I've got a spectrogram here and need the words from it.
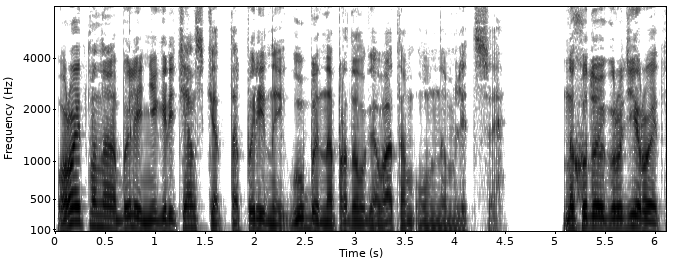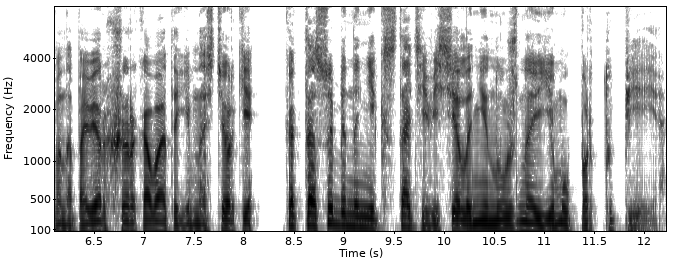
У Ройтмана были негритянски оттопыренные губы на продолговатом умном лице. На худой груди Ройтмана поверх широковатой гимнастерки как-то особенно не кстати висела ненужная ему портупея.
